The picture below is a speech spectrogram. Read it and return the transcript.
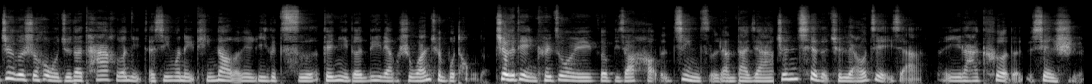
这个时候，我觉得他和你在新闻里听到的那一个词给你的力量是完全不同的。这个电影可以作为一个比较好的镜子，让大家真切的去了解一下伊拉克的现。是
